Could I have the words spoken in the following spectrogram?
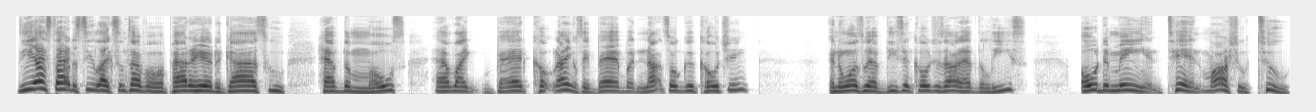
Do y'all start to see like some type of a pattern here? The guys who have the most have like bad coach. I ain't gonna say bad, but not so good coaching. And the ones who have decent coaches out have the least. Old Dominion 10, Marshall 2,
